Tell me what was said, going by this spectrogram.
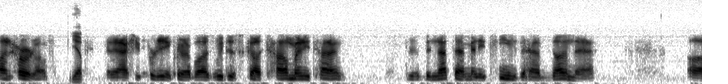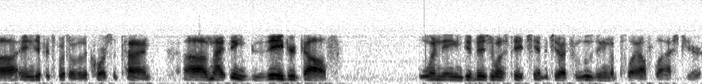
unheard of. Yep. And actually pretty incredible. As we discussed, how many times there's been not that many teams that have done that uh, in different sports over the course of time. Um, I think Xavier Golf winning Division One state championship after losing in the playoff last year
